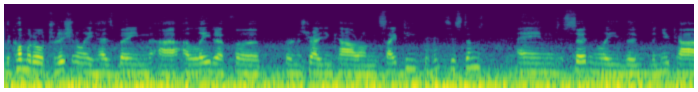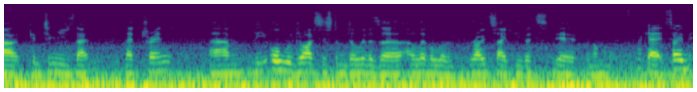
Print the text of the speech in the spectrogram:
the Commodore traditionally has been uh, a leader for, for an Australian car on safety Mhm. systems, and certainly the, the new car continues that that trend. Um, the all-wheel drive system delivers a, a level of road safety that's yeah phenomenal. Okay, so th-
